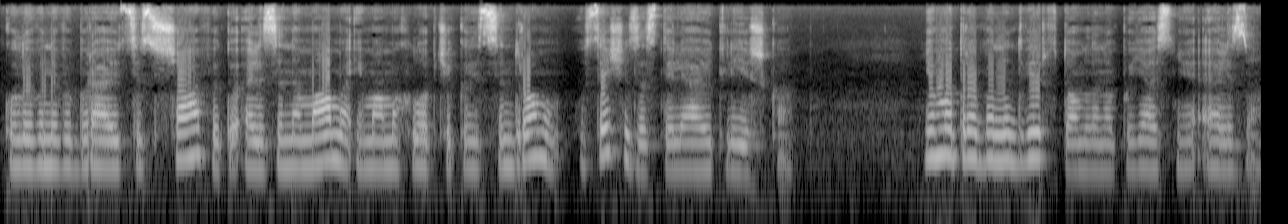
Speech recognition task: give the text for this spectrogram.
Коли вони вибираються з шафи, то Ельзина мама і мама хлопчика із синдромом усе ще застеляють ліжка. Йому треба на двір, втомлено пояснює Ельза.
